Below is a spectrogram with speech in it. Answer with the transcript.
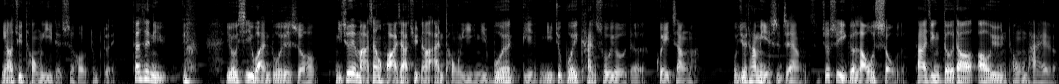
你要去同意的时候，对不对？但是你 游戏玩多的时候，你就会马上滑下去，然后按同意，你就不会点，你就不会看所有的规章嘛？我觉得他们也是这样子，就是一个老手了，他已经得到奥运铜牌了，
